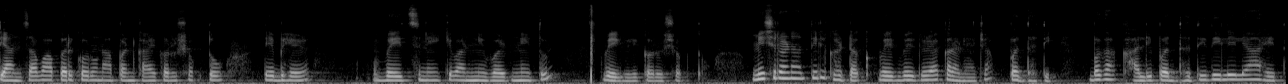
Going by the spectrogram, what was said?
त्यांचा वापर करून आपण काय करू शकतो? ते भेळ वेचणे किंवा निवडणेतून वेगळी करू शकतो. मिश्रणातील घटक वेगवेगळ्या करण्याच्या पद्धती. बघा खाली पद्धती दिलेल्या आहेत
